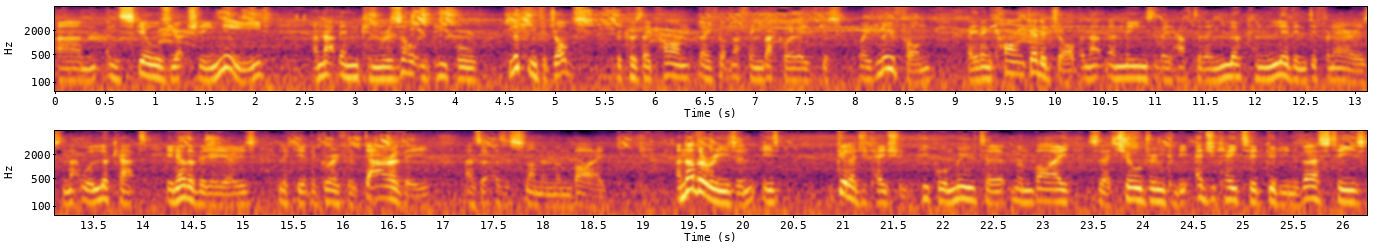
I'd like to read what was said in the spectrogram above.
um, and skills you actually need and that then can result in people looking for jobs because they can't they've got nothing back where they've just where they've moved from they then can't get a job and that then means that they have to then look and live in different areas and that we'll look at in other videos looking at the growth of Dharavi as a, as a slum in Mumbai another reason is good education. People move to Mumbai so their children can be educated, good universities,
